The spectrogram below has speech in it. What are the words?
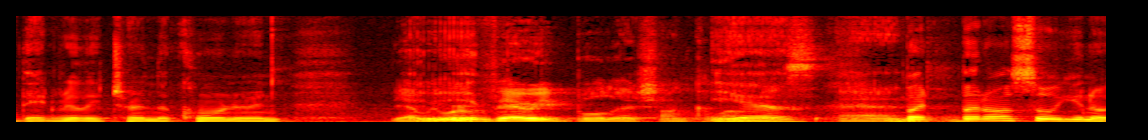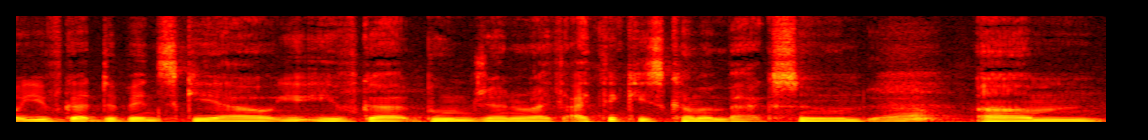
they'd really turn the corner and. Yeah, we were It- very bullish on Columbus. Yeah, and but but also you know you've got Dubinsky out, you, you've got Boone Jenner. I, th- I think he's coming back soon. yeah, Um,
